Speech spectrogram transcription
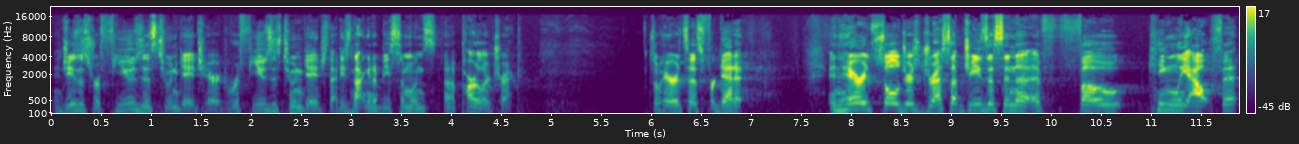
And Jesus refuses to engage Herod, refuses to engage that. He's not going to be someone's uh, parlor trick. So Herod says, forget it. And Herod's soldiers dress up Jesus in a, faux kingly outfit.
